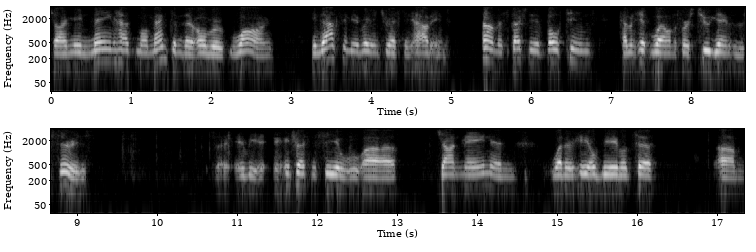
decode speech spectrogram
So I mean, Maine has momentum there over Wang, and that's going to be a very interesting outing, um, especially if both teams haven't hit well in the first two games of the series. So it'd be interesting to see uh, John Maine and whether he'll be able to um,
